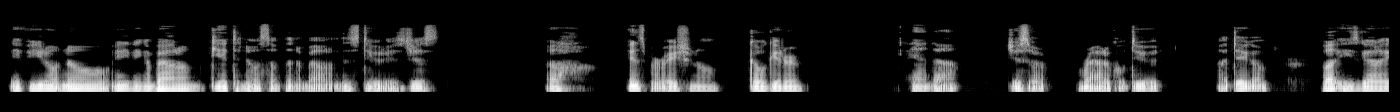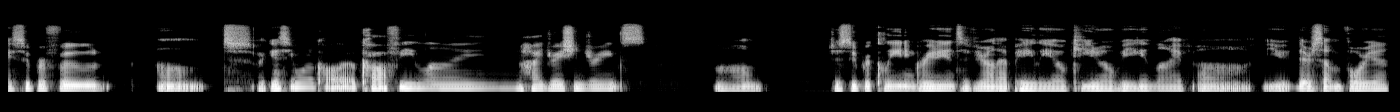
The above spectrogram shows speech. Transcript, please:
if you don't know anything about him, get to know something about him. This dude is just, ugh, inspirational, go getter, and uh, just a radical dude. I dig him. But he's got a superfood, um, I guess you want to call it a coffee line, hydration drinks. Um, just super clean ingredients. If you're on that paleo, keto, vegan life, uh, you there's something for you.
